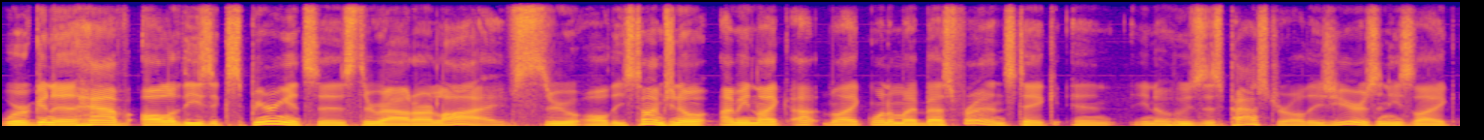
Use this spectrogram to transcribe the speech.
We're going to have all of these experiences throughout our lives through all these times. You know, I mean, like uh, like one of my best friends take and you know who's this pastor all these years, and he's like,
